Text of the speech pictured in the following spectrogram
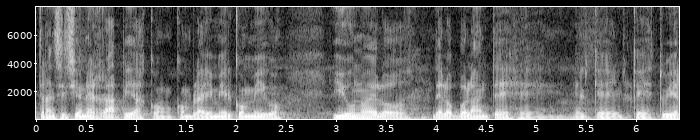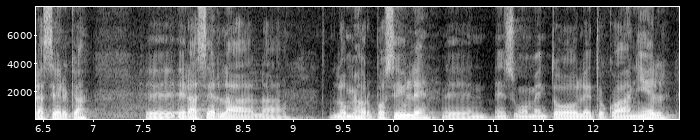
transiciones rápidas con, con, Vladimir conmigo y uno de los, de los volantes, el, que, el que estuviera cerca, era hacer la, la, lo mejor posible. En, su momento le tocó a Daniel,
